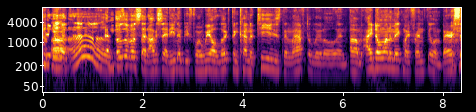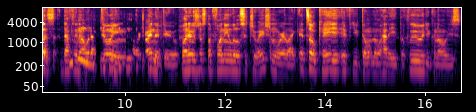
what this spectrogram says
you know, Uh, oh. and those of us that obviously had eaten it before, we all looked and kind of teased and laughed a little. And um, I don't want to make my friend feel embarrassed. That's definitely not what I'm doing or trying to do. But it was just a funny little situation where, like, it's okay if you don't know how to eat the food. You can always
